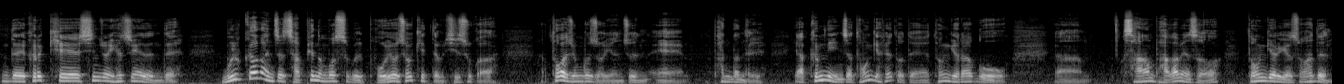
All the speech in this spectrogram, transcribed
근데 그렇게 신중하게 결정해야 되는데 물가가 이제 잡히는 모습을 보여줬기 때문에 지수가 도와준 거죠. 연준의 판단을. 야, 금리 이제 동결해도 돼. 동결하고 어, 상황 봐가면서 동결 계속 하든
